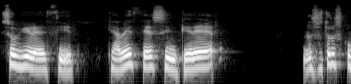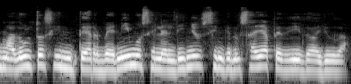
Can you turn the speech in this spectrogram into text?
Eso quiere decir que a veces, sin querer, nosotros como adultos intervenimos en el niño sin que nos haya pedido ayuda.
